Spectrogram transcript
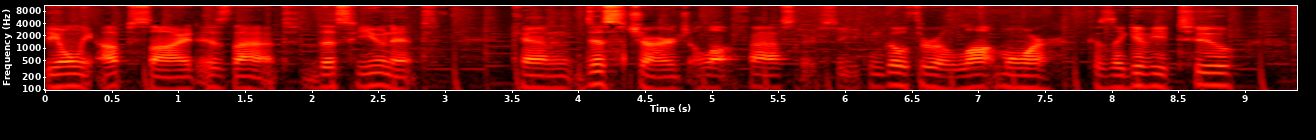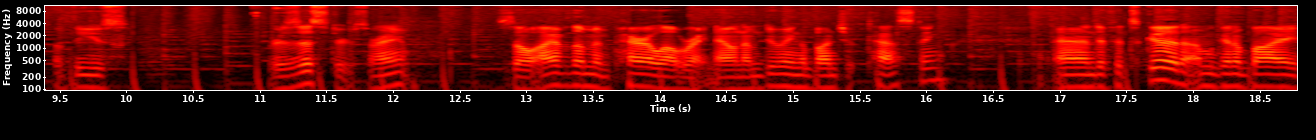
The only upside is that this unit can discharge a lot faster, so you can go through a lot more because they give you two of these resistors, right? So I have them in parallel right now and I'm doing a bunch of testing. And if it's good, I'm gonna buy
